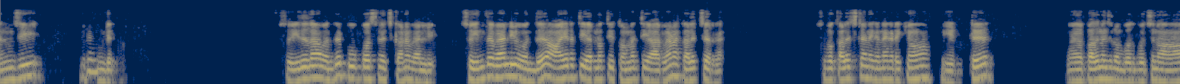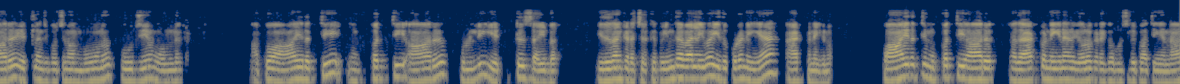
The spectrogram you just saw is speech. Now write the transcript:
அஞ்சு ரெண்டு. ஸோ இதுதான் வந்து டூ பர்சன்டேஜ்க்கான வேல்யூ ஸோ இந்த வேல்யூ வந்து ஆயிரத்தி இரநூத்தி தொண்ணூற்றி ஆறில் நான் கழிச்சிடுறேன். ஸோ இப்போ கழிச்சிட்டா எனக்கு என்ன கிடைக்கும்? எட்டு பதினஞ்சில் ஒம்பது போச்சுன்னா ஆறு எட்டுல அஞ்சு போச்சுன்னா மூணு பூஜ்ஜியம் ஒன்று அப்போது ஆயிரத்தி முப்பத்தி ஆறு புள்ளி எட்டு சைபர் இதுதான் கிடைச்சிருக்கு. இப்போ இந்த வேல்யூவை இது கூட நீங்கள் ஆட் பண்ணிக்கணும். இப்போ ஆயிரத்தி முப்பத்தி ஆறு அதை ஆட் பண்ணீங்கன்னா எனக்கு எவ்வளோ கிடைக்கும் அப்படின்னு சொல்லி பார்த்தீங்கன்னா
